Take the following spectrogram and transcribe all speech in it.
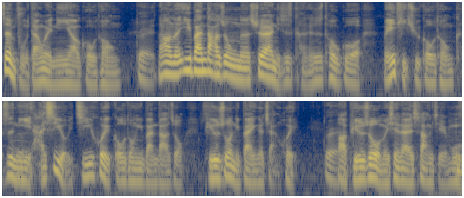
政府单位你也要沟通。对，然后呢，一般大众呢，虽然你是可能是透过媒体去沟通，可是你还是有机会沟通一般大众。比如说你办一个展会，对啊，比如说我们现在上节目，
